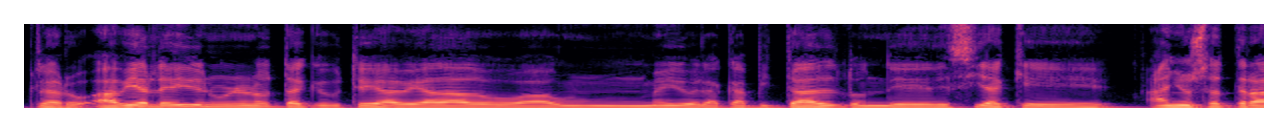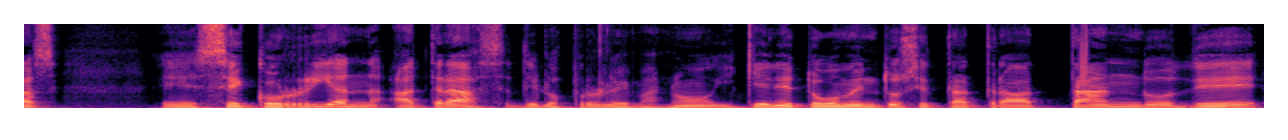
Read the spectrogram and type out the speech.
Claro, había leído en una nota que usted había dado a un medio de la capital donde decía que años atrás eh, se corrían atrás de los problemas, ¿no? Y que en estos momentos se está tratando de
